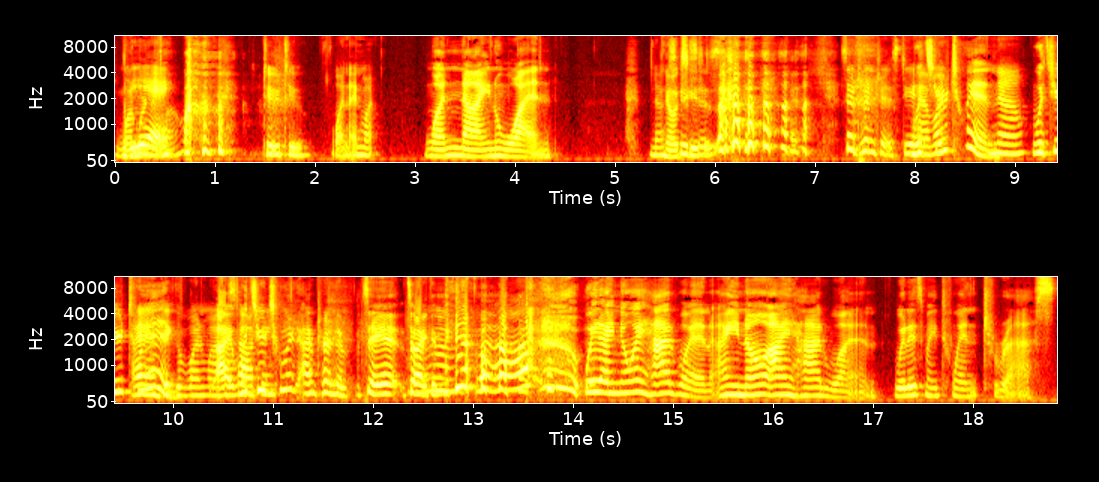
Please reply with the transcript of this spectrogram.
One word VA. well. 22191. One nine one. No, No excuses. excuses. so, Twinterest, do you What's have your one? twin? No. What's your twin? didn't think of one I was what's your twin? I'm trying to say it so I can. Wait, I know I had one. I know I had one. What is my twin dress?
